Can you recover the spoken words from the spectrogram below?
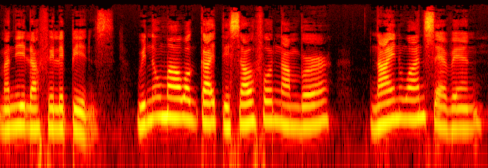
Manila, Philippines Winumawag ka iti cellphone number 917-597-5673.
